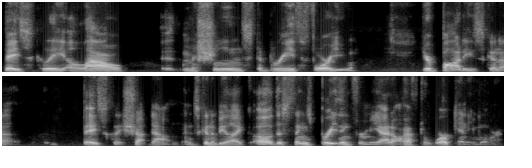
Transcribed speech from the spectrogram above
basically allow uh, machines to breathe for you, your body's gonna basically shut down. It's gonna be like, oh, this thing's breathing for me. I don't have to work anymore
